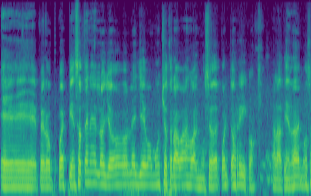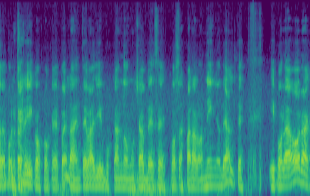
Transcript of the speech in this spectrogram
eh, pero pues pienso tenerlo. Yo le llevo mucho trabajo al Museo de Puerto Rico, a la tienda del Museo de Puerto. Rico, porque pues la gente va allí buscando muchas veces cosas para los niños de arte. Y por ahora,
